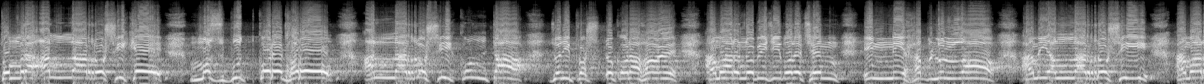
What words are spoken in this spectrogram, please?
তোমরা আল্লাহর রশিকে মজবুত করে ধরো। আল্লাহর রশি কোনটা? যদি প্রশ্ন করা হয়, আমার নবীজি বলেছেন, ইন্নি হাবলুল্লাহ, আমি আল্লাহর রশি। আমার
